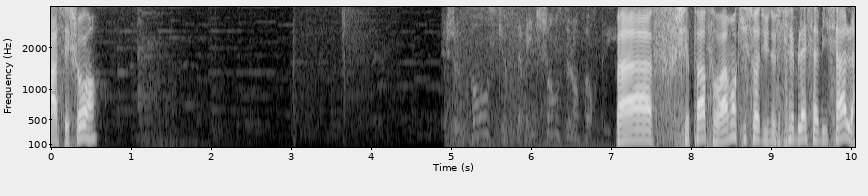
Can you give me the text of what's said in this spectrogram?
Ah, c'est chaud, hein. Bah, je sais pas, faut vraiment qu'il soit d'une faiblesse abyssale.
